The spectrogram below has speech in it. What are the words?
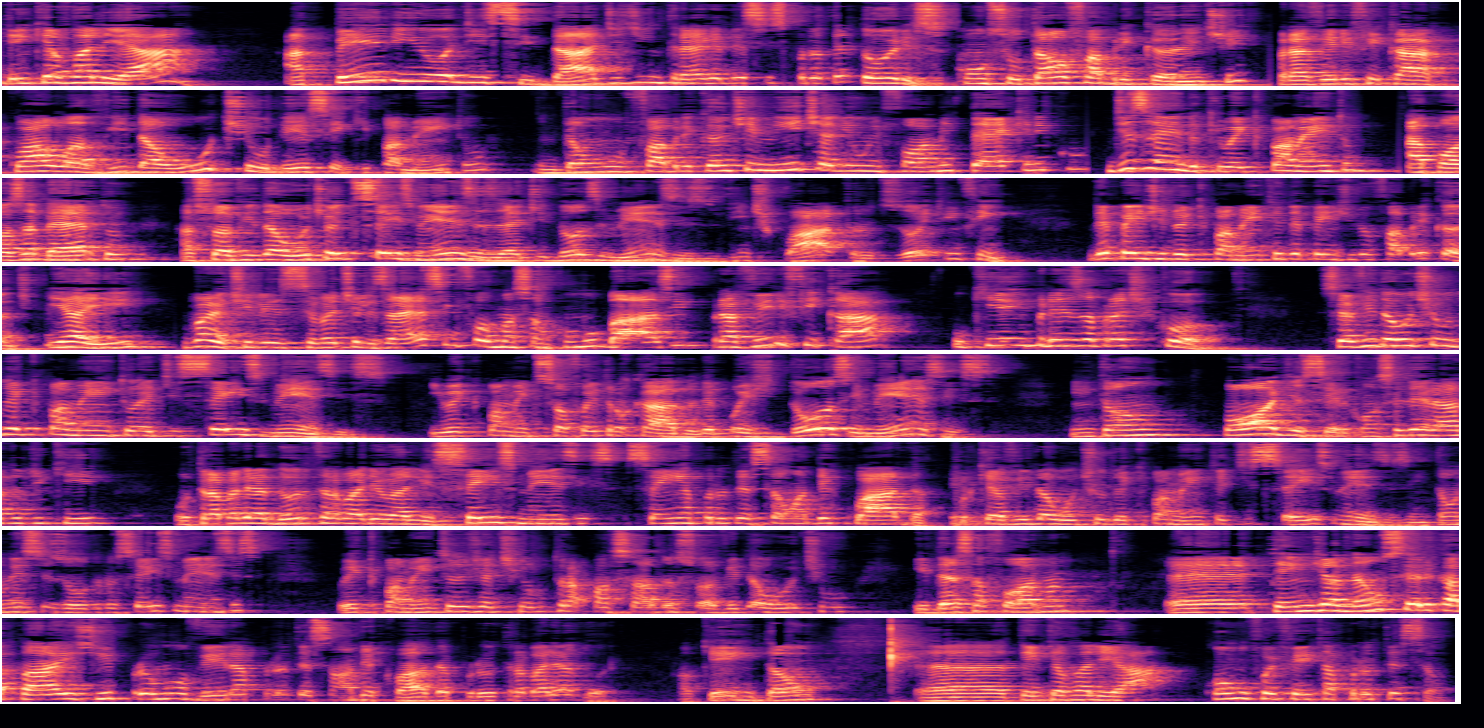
tem que avaliar a periodicidade de entrega desses protetores. Consultar o fabricante para verificar qual a vida útil desse equipamento. Então, o fabricante emite ali um informe técnico dizendo que o equipamento, após aberto, a sua vida útil é de 6 meses, é de 12 meses, 24, 18, enfim. Depende do equipamento e depende do fabricante. E aí, vai utilizar, você vai utilizar essa informação como base para verificar o que a empresa praticou. Se a vida útil do equipamento é de 6 meses e o equipamento só foi trocado depois de 12 meses, então pode ser considerado de que o trabalhador trabalhou ali seis meses sem a proteção adequada, porque a vida útil do equipamento é de seis meses. Então, nesses outros seis meses, o equipamento já tinha ultrapassado a sua vida útil e dessa forma é, tende a não ser capaz de promover a proteção adequada para o trabalhador. Ok? Então, é, tem que avaliar como foi feita a proteção.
